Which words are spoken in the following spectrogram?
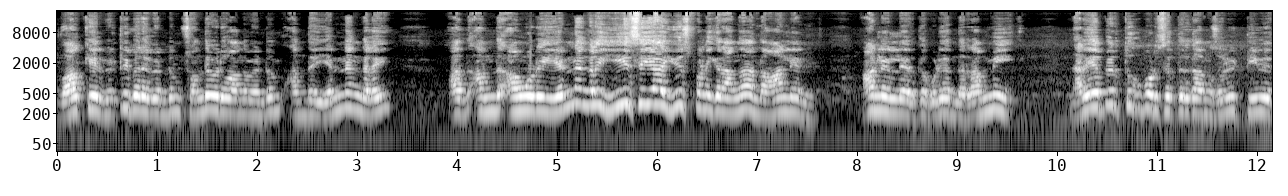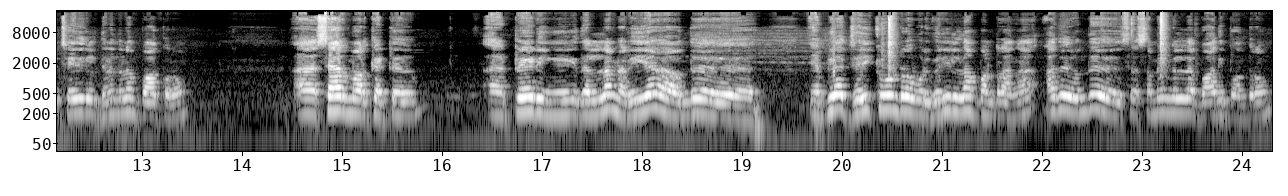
வாழ்க்கையில் வெற்றி பெற வேண்டும் சொந்த வீடு வாங்க வேண்டும் அந்த எண்ணங்களை அது அந்த அவங்களுடைய எண்ணங்களை ஈஸியாக யூஸ் பண்ணிக்கிறாங்க அந்த ஆன்லைன் ஆன்லைனில் இருக்கக்கூடிய அந்த ரம்மி. நிறைய பேர் தூக்கு போட்டு செத்துருக்காங்க சொல்லி டிவி செய்திகள் தினம் தினம் பார்க்குறோம். ஷேர் மார்க்கெட்டு ட்ரேடிங்கு இதெல்லாம் நிறைய வந்து எப்படியா ஜெயிக்கணுன்ற ஒரு வெறியில் தான் பண்ணுறாங்க அது வந்து சில சமயங்களில் பாதிப்பு வந்துடும்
